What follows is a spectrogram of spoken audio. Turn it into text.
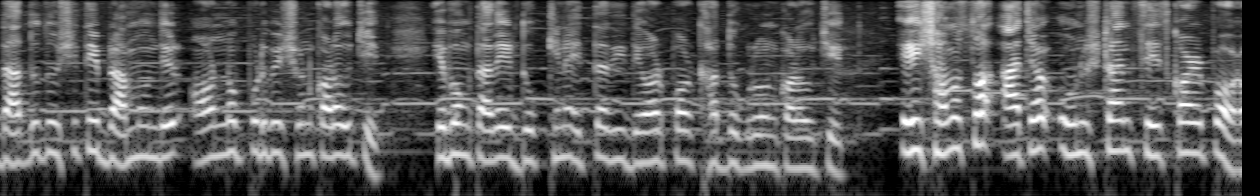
দ্বাদশীতে ব্রাহ্মণদের অন্ন পরিবেশন করা উচিত এবং তাদের দক্ষিণা ইত্যাদি দেওয়ার পর খাদ্য গ্রহণ করা উচিত। এই সমস্ত আচার অনুষ্ঠান শেষ করার পর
